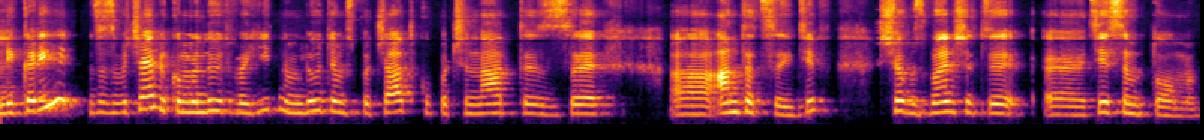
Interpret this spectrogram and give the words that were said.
Лікарі зазвичай рекомендують вагітним людям спочатку починати з е, антацидів, щоб зменшити е, ці симптоми.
